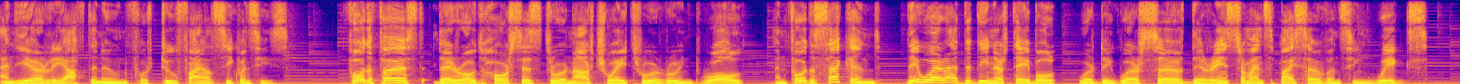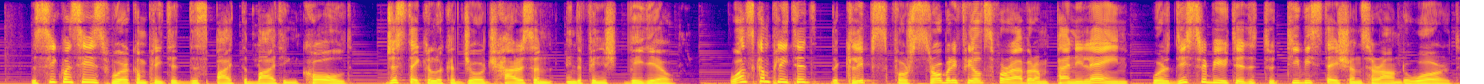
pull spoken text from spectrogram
and the early afternoon for two final sequences. For the first, they rode horses through an archway through a ruined wall, and for the second, they were at the dinner table where they were served their instruments by servants in wigs. The sequences were completed despite the biting cold. Just take a look at George Harrison in the finished video. Once completed, the clips for Strawberry Fields Forever and Penny Lane were distributed to TV stations around the world.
